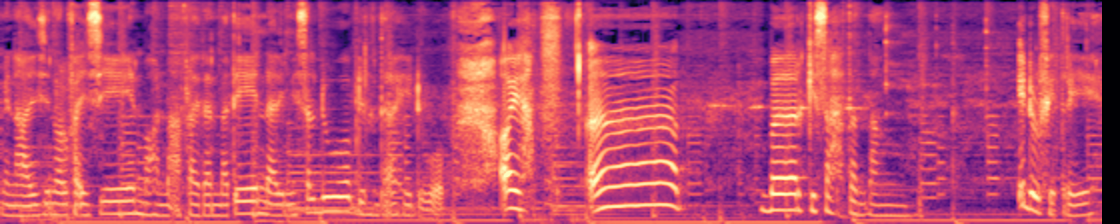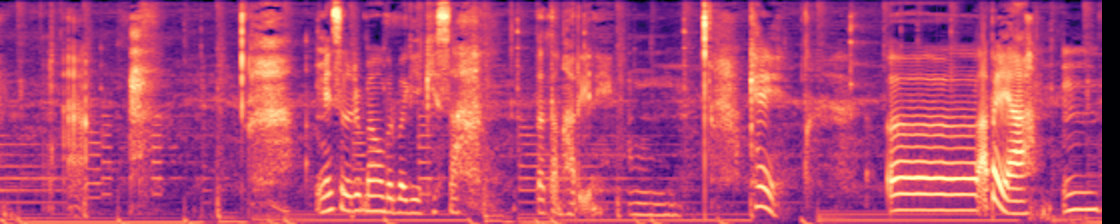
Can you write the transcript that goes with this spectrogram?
Minal izin wal faizin Mohon maaf lahir dan batin Dari misal dub di lentera hidup. Oh ya uh, Berkisah tentang Idul Fitri. Uh, Misal dub mau berbagi kisah Tentang hari ini. Hmm, Oke. Okay. uh, Apa ya? Hmm,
